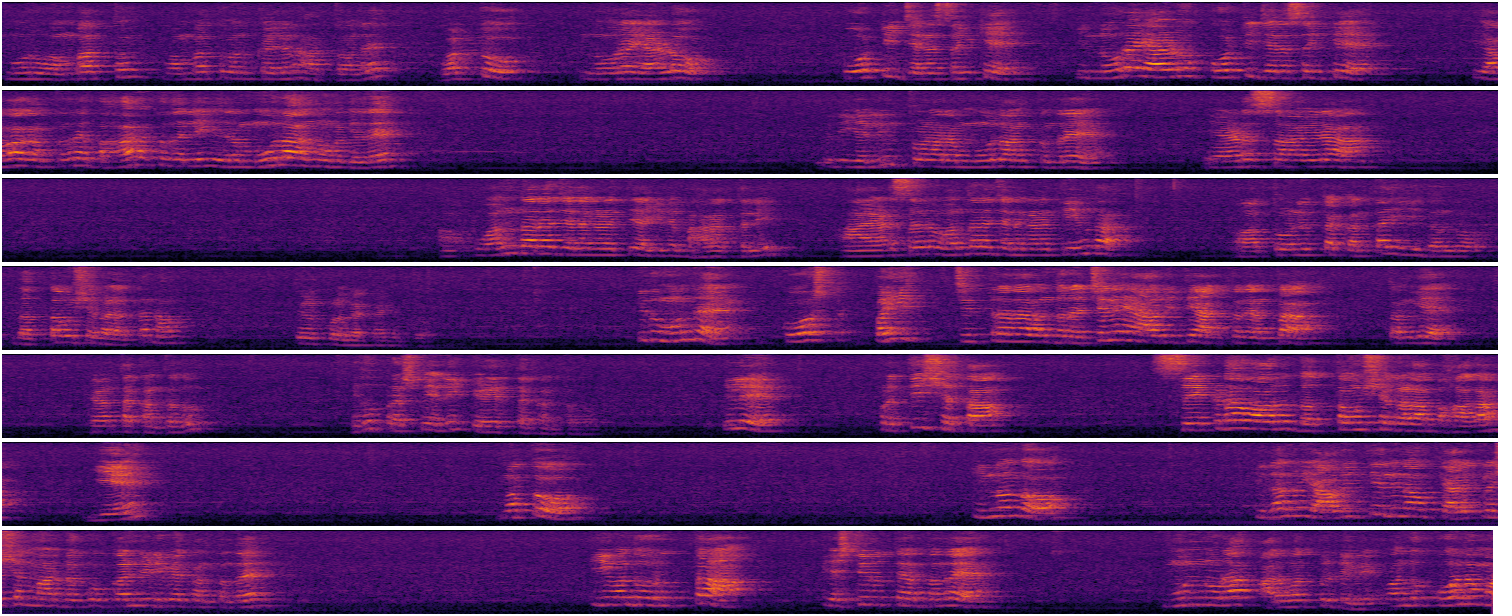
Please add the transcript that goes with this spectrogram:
ಮೂರು ಒಂಬತ್ತು ಒಂಬತ್ತು ಒಂದು ಕೈಲೂ ಹತ್ತು. ಅಂದರೆ ಒಟ್ಟು ನೂರ ಎರಡು ಕೋಟಿ ಜನಸಂಖ್ಯೆ. ಈ ನೂರ ಎರಡು ಕೋಟಿ ಜನಸಂಖ್ಯೆ ಯಾವಾಗ ಅಂತಂದ್ರೆ ಭಾರತದಲ್ಲಿ ಇದರ ಮೂಲ ಅನ್ನು ಹೋಗಿದ್ರೆ ಇದು ಎಲ್ಲಿಂದ ತೋಣರ ಮೂಲ ಅಂತಂದ್ರೆ ಎರಡು ಸಾವಿರ ಒಂದರ ಜನಗಣತಿ ಆಗಿದೆ ಭಾರತದಲ್ಲಿ. ಎರಡ್ ಸಾವಿರದ ಒಂದರ ಜನಗಣತಿಯಿಂದ ತೋಣಿರ್ತಕ್ಕಂಥ ಇದೊಂದು ದತ್ತಾಂಶಗಳಂತ ನಾವು ತಿಳ್ಕೊಳ್ಬೇಕಾಗಿತ್ತು. ಇದು ಮುಂದೆ ಕೋಸ್ಟ್ ಪೈ ಚಿತ್ರದ ಒಂದು ರಚನೆ ಯಾವ ರೀತಿ ಆಗ್ತದೆ ಅಂತ ತಮಗೆ ಹೇಳ್ತಕ್ಕಂಥದ್ದು. ಇದು ಪ್ರಶ್ನೆಯಲ್ಲಿ ಕೇಳಿರ್ತಕ್ಕಂಥದ್ದು. ಇಲ್ಲಿ ಪ್ರತಿಶತ ಶೇಕಡಾವಾರು ದತ್ತಾಂಶಗಳ ಭಾಗ ಎ ಮತ್ತು ಇನ್ನೊಂದು, ಇದನ್ನು ಯಾವ ರೀತಿಯಲ್ಲಿ ನಾವು ಕ್ಯಾಲ್ಕುಲೇಷನ್ ಮಾಡಬೇಕು ಕಂಡು ಹಿಡಿಬೇಕಂತಂದ್ರೆ ಈ ಒಂದು ವೃತ್ತ ಎಷ್ಟಿರುತ್ತೆ ಅಂತಂದ್ರೆ ಮುನ್ನೂರ ಅರವತ್ತು ಡಿಗ್ರಿ. ಒಂದು ಕೋನಮ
